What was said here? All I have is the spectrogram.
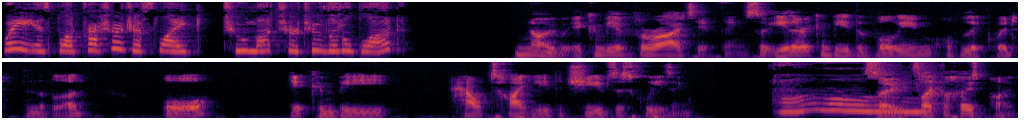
Wait, is blood pressure just like too much or too little blood? No, it can be a variety of things. So either it can be the volume of liquid in the blood, or it can be how tightly the tubes are squeezing. Oh. So it's like a hose pipe.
